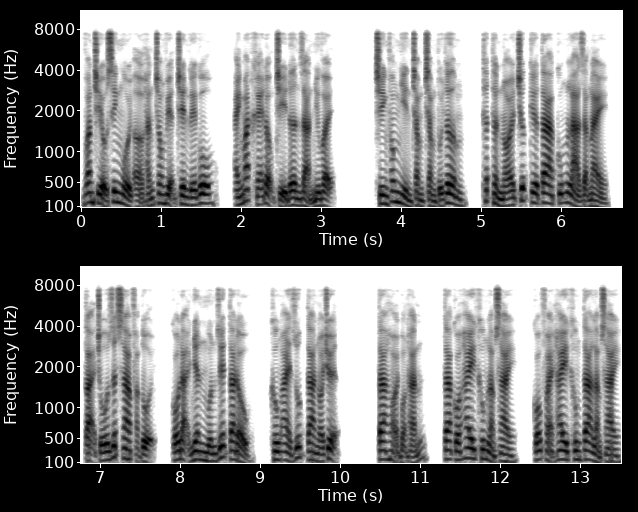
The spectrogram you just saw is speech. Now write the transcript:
Văn triều sinh ngồi ở hắn trong viện trên ghế gỗ, ánh mắt khẽ động chỉ đơn giản như vậy. Trình phong nhìn chằm chằm túi thơm, thất thần nói trước kia ta cũng là dạng này, tại chỗ rất xa phạm tội, có đại nhân muốn giết ta đầu, không ai giúp ta nói chuyện. Ta hỏi bọn hắn, ta có hay không làm sai có phải hay không ta làm sai,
